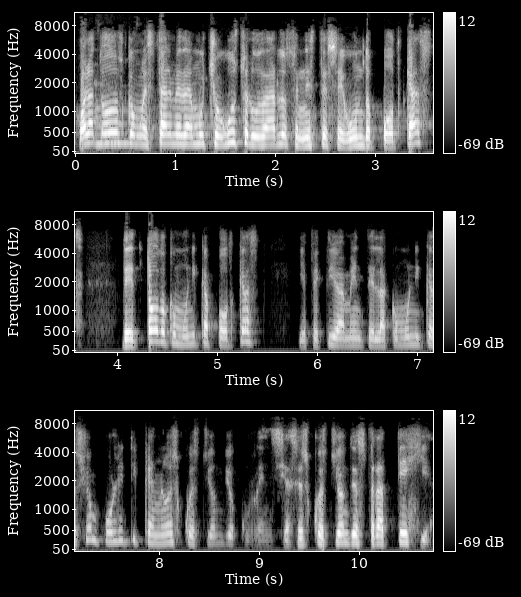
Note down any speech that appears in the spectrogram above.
Hola a todos, ¿cómo están? Me da mucho gusto saludarlos en este segundo podcast de Todo Comunica Podcast. Y efectivamente, la comunicación política no es cuestión de ocurrencias, es cuestión de estrategia.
